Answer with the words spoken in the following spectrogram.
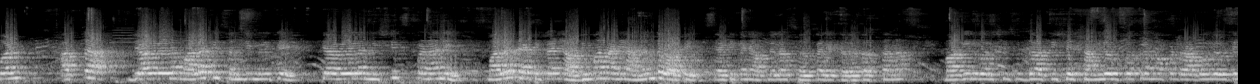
पण आता ज्या वेळेला मला ती संधी मिळते त्यावेळेला निश्चितपणाने मला त्या ठिकाणी अभिमान आणि आनंद वाटेल त्या ठिकाणी आपल्याला सहकार्य करत असताना. मागील वर्षी सुद्धा अतिशय चांगले उपक्रम आपण राबवले होते.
